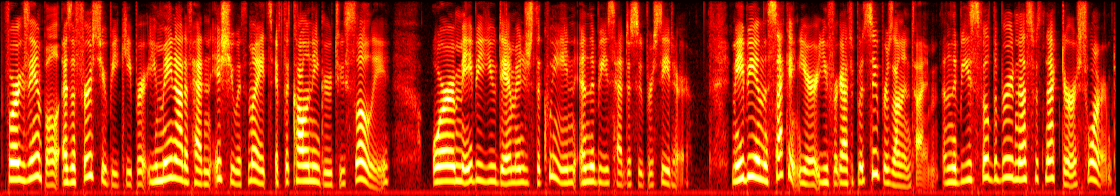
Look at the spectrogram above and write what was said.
For example, as a first year beekeeper, you may not have had an issue with mites if the colony grew too slowly, or maybe you damaged the queen and the bees had to supersede her. Maybe in the second year you forgot to put supers on in time, and the bees filled the brood nest with nectar or swarmed.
